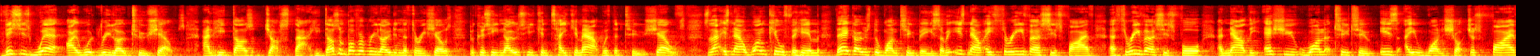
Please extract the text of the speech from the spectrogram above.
This is where I would reload two shells, and he does just that. He doesn't bother reloading the three shells because he knows he can take him out with the two shells. So that is now one kill for him. There goes the 1-2B. So it is now a 3 versus 5, a 3 versus 4, and now the SU-122 is a one-shot, just 5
